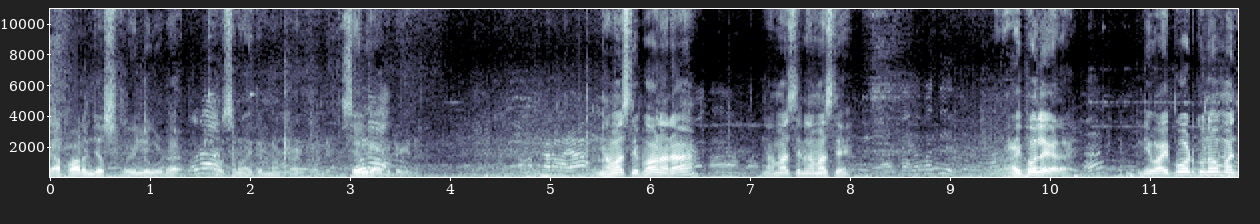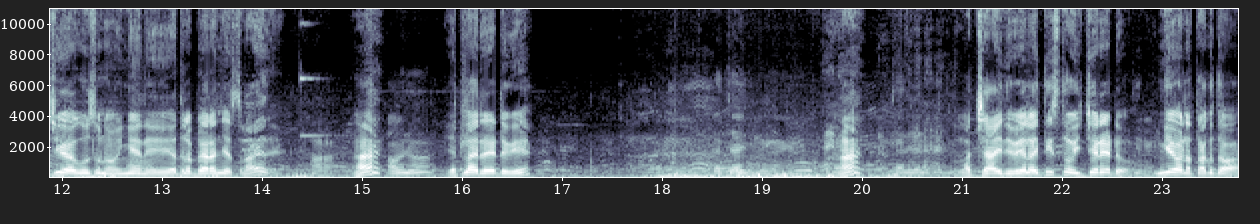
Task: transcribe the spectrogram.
వ్యాపారం చేస్తున్న ఇల్లు కూడా అవసరం అయితే మాట్లాడుకోండి. సేల్ కాకుండా నమస్తే బాగున్నారా? నమస్తే నమస్తే. అయిపోలే కదా. నీవు అయిపోగొట్టుకున్నావు మంచిగా కూర్చున్నావు. ఇంకేంది ఎదుల బేరం చేస్తున్నావు ఇది? ఎట్లా రేట్ ఇవి? లక్ష ఐదు వేలు. అయితే ఇస్తావు ఇచ్చే రేటు. ఇంకేమన్నా తగ్గుతావా?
